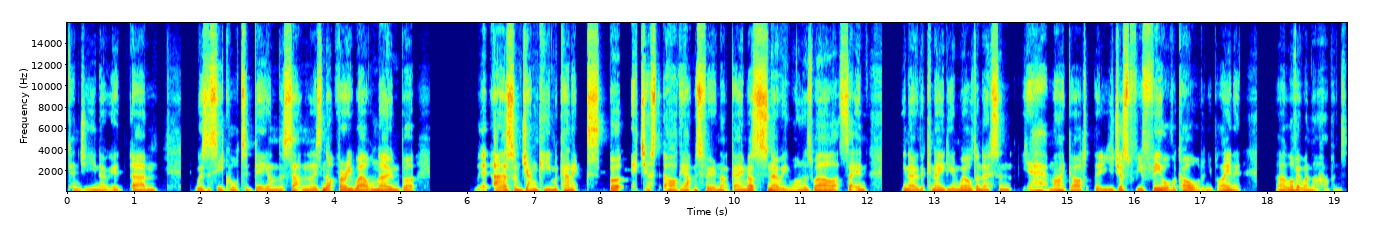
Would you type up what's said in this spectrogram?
Kenji Eno. It um, was a sequel to D on the Saturn and it's not very well known, but it has some janky mechanics. But it just, oh, the atmosphere in that game. That's a snowy one as well. That's set in, you know, the Canadian wilderness. And yeah, my God, that you just, you feel the cold and you're playing it. I love it when that happens.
